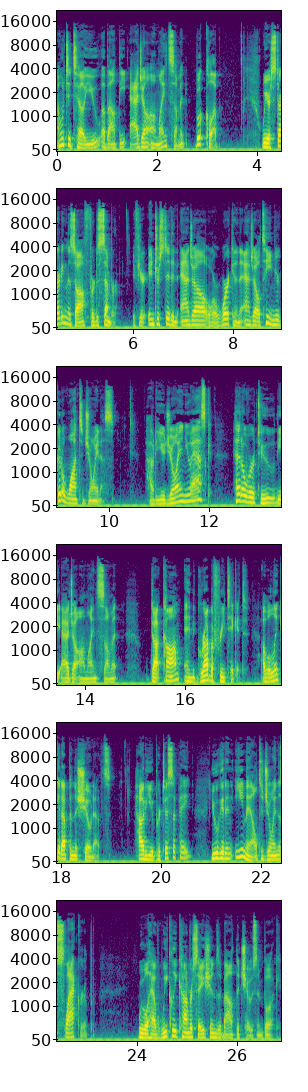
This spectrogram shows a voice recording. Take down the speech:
I want to tell you about the Agile Online Summit Book Club. We are starting this off for December. If you're interested in Agile or work in an Agile team, you're going to want to join us. How do you join, you ask? Head over to the Agile Online Summit.com and grab a free ticket. I will link it up in the show notes. How do you participate? You will get an email to join the Slack group. We will have weekly conversations about the chosen book.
